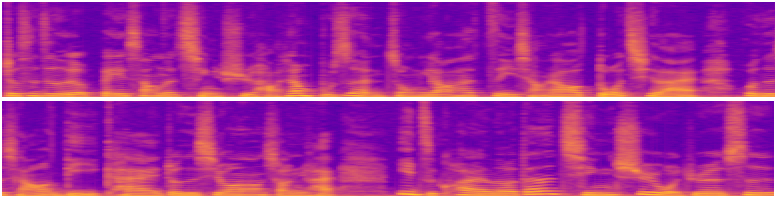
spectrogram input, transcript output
就是这个悲伤的情绪好像不是很重要，她自己想要躲起来或者想要离开，就是希望让小女孩一直快乐。但是情绪我觉得是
